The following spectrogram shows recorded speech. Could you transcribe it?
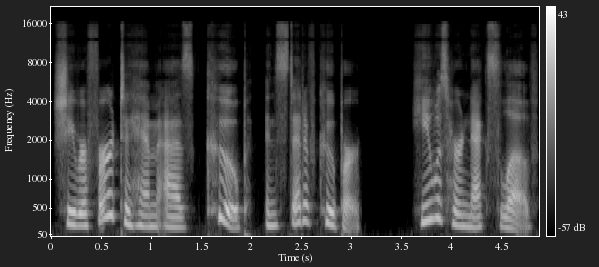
She referred to him as Coop instead of Cooper. He was her next love.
